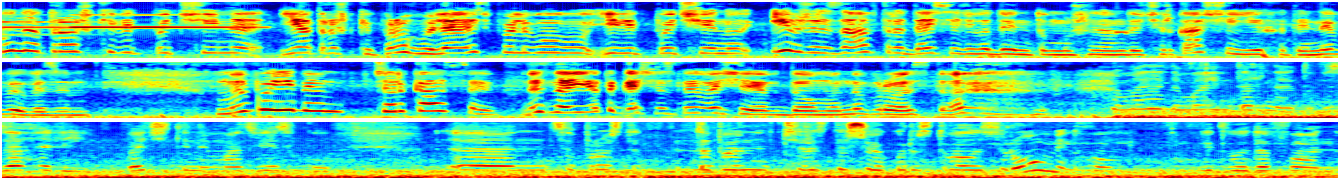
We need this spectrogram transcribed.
Луна трошки відпочине, я трошки прогуляюсь по Львову і відпочину. І вже завтра 10 годин, тому що нам до Черкас їхати не вивеземо. Ми поїдемо в Черкаси. Не знаю, я така щаслива, що я вдома. Ну просто. У мене немає інтернету взагалі. Бачите, немає зв'язку. Е, Це просто напевно через те, що я користувалась роумінгом від Vodafone,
